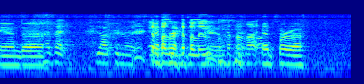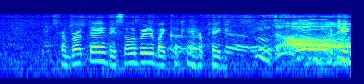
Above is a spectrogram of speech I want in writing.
and uh, Had that duck in the. The egg the didn't balut- you? the balut. and for uh, her birthday they celebrated by cooking her pig. The Oh. pig,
